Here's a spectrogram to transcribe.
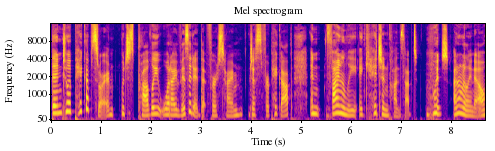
then to a pickup store, which is probably what I visited that first time just for pickup, and finally a kitchen concept, which I don't really know,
